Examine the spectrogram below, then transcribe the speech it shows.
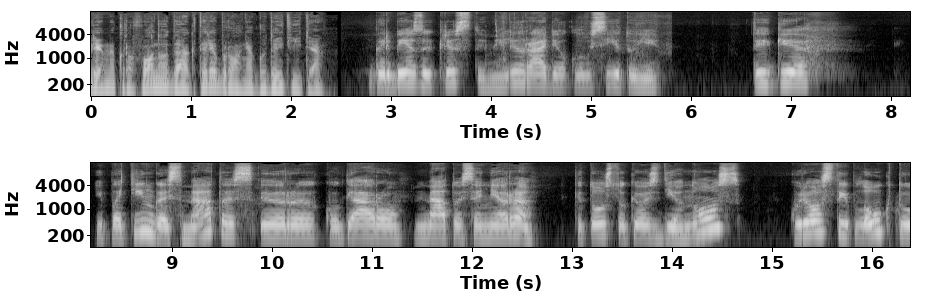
Prie mikrofono daktarė Bronė Gudaitytė. Garbėzui Kristui, mėly radio klausytojai. Taigi, ypatingas metas ir ko gero metuose nėra kitos tokios dienos, kurios taip lauktų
